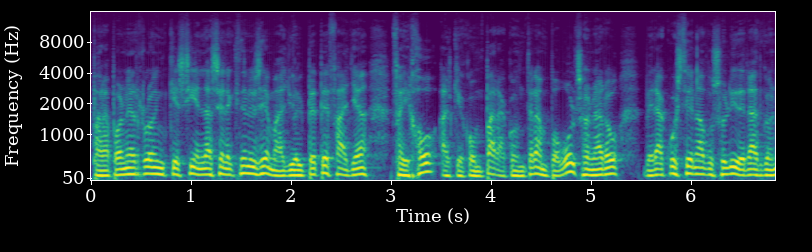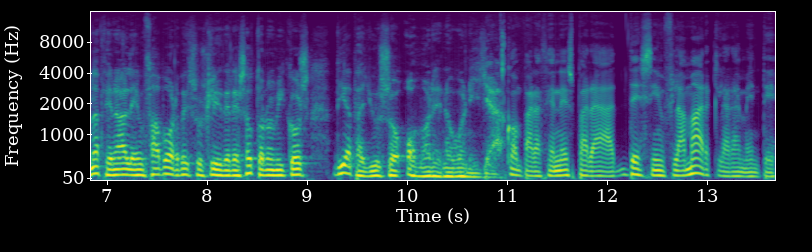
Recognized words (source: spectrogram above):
para ponerlo en que si en las elecciones de mayo el PP falla, Feijó, al que compara con Trump o Bolsonaro, verá cuestionado su liderazgo nacional en favor de sus líderes autonómicos Díaz Ayuso o Moreno Bonilla. Comparaciones para desinflamar claramente.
